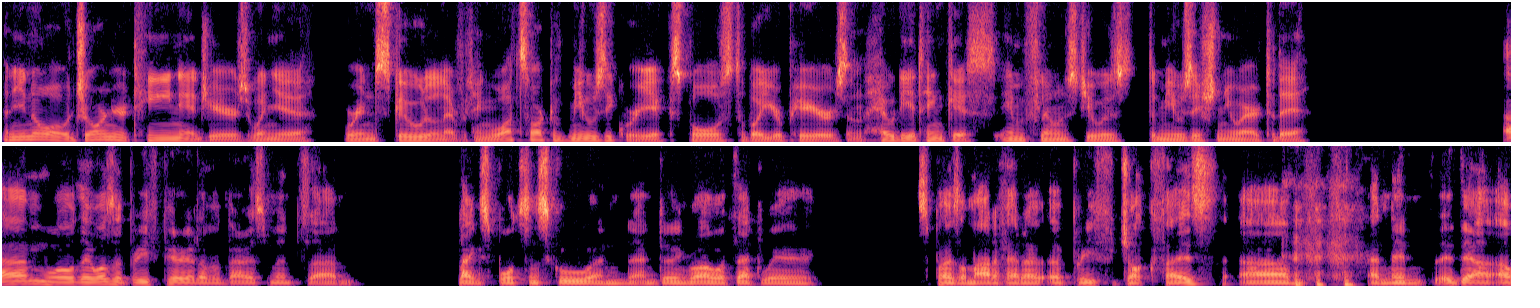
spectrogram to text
And you know, during your teenage years, when you were in school and everything, what sort of music were you exposed to by your peers, and how do you think it influenced you as the musician you are today? Um, well, there was a brief period of embarrassment um, playing sports in school and, and doing well with that, where suppose I might have had a, a brief jock phase. Um, and then yeah, I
